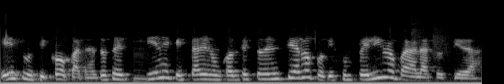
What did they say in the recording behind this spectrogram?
es un psicópata. Entonces mm. tiene que estar en un contexto de encierro porque es un peligro para la sociedad.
